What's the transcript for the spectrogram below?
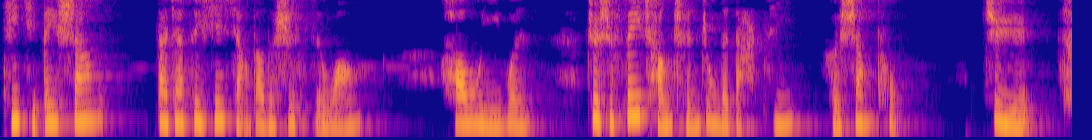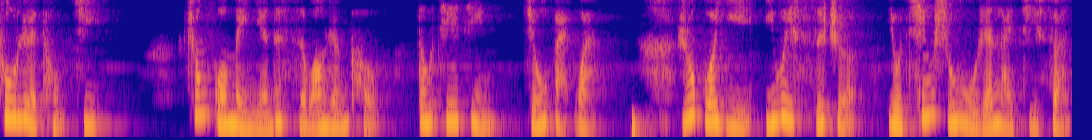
提起悲伤，大家最先想到的是死亡。毫无疑问，这是非常沉重的打击和伤痛。据粗略统计，中国每年的死亡人口都接近九百万。如果以一位死者有亲属五人来计算，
